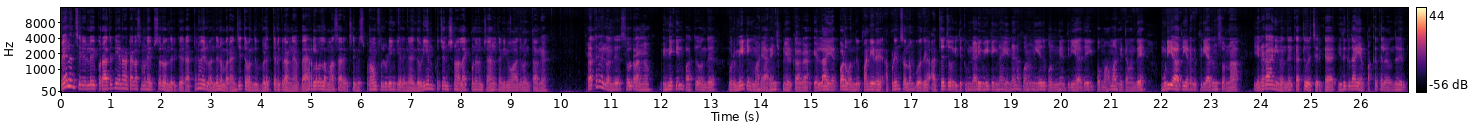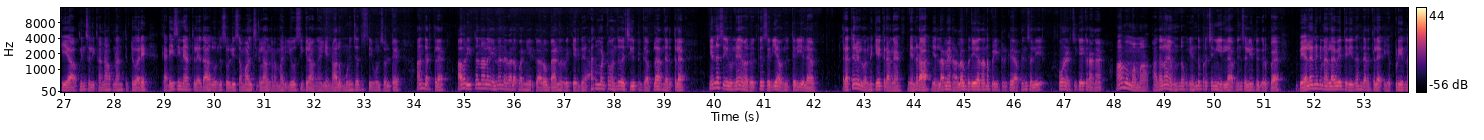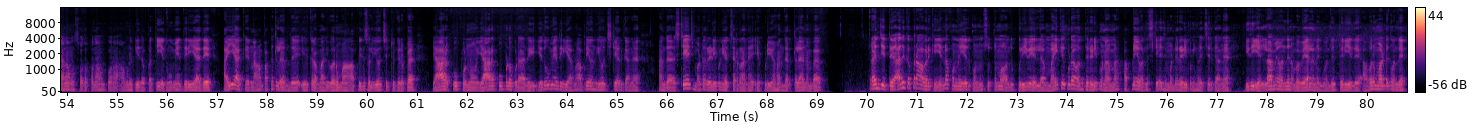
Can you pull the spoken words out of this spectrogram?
வேலன் சீரியலில் இப்போ ராத்திரியான அட்டகாசமான எபிசோட் வந்திருக்கு. ரத்னவேல் வந்து நம்ம ரஞ்சித்தை வந்து வெளுத்தெடுக்கிறாங்க. வேற லெவலில் மாசம் இருந்துச்சு. மிஸ் பண்ணாமல் ஃபுல்லுடையும் கேளுங்க. இந்த வீடியோ பிடிச்சிருந்துச்சுன்னா லைக் பண்ணி. நம்ம சேனல் கண்டினியூவாக அது வந்துட்டாங்க ரத்னவேல் வந்து சொல்கிறாங்க இன்றைக்கின்னு பார்த்து வந்து ஒரு மீட்டிங் மாதிரி அரேஞ்ச் பண்ணியிருக்காங்க. எல்லா ஏற்பாடும் வந்து பண்ணிடு. அப்படின்னு சொல்லும்போது அச்சச்சோ இதுக்கு முன்னாடி மீட்டிங்னால் என்னென்ன பண்ணணும் ஏது பண்ணணுன்னே தெரியாது. இப்போ மாமா கிட்ட வந்து முடியாது எனக்கு தெரியாதுன்னு சொன்னால் என்னடா நீ வந்து கற்று வச்சிருக்க? இதுக்கு தான் என் பக்கத்தில் இருந்து இருக்கியா? அப்படின்னு சொல்லி கண்ணா அப்படின்னு திட்டுவாரே. கடைசி நேரத்தில் ஏதாவது வந்து சொல்லி சமாளிச்சுக்கலாங்கிற மாதிரி யோசிக்கிறாங்க. என்னால் முடிஞ்சதை செய்வோம்னு சொல்லிட்டு அந்த இடத்துல அவர் இத்தனை நாளாக என்னென்ன வேலை பண்ணியிருக்காரோ பேனர் வைக்கிறது அது மட்டும் வந்து வச்சுக்கிட்டு இருக்காப்புல அந்த இடத்துல. என்ன செய்யணும்னே அவருக்கு சரியாக வந்து தெரியல. ரத்தவேல் வந்து கேட்குறாங்க என்னடா எல்லாமே நல்லபடியாக தானே போயிட்டுருக்கு? அப்படின்னு சொல்லி ஃபோன் அடித்து கேட்குறாங்க ஆமாம் மாமா அதெல்லாம் எந்த எந்த பிரச்சனையும் இல்லை. அப்படின்னு சொல்லிட்டு இருக்கிறப்ப வேலனுக்கு நல்லாவே தெரியுது அந்த இடத்துல. எப்படி இருந்தாலும் அவன் சொதப்ப தான் போகிறான் அவனுக்கு இதை பற்றி எதுவுமே தெரியாது. ஐயாக்கு நான் பக்கத்தில் இருந்து இருக்கிற மாதிரி வருமா அப்படின்னு சொல்லி யோசிச்சுட்டு இருக்கிறப்ப யாரை கூப்பிடணும் யாரை கூப்பிடக்கூடாது எதுவுமே தெரியாமல் அப்படியே வந்து யோசிச்சுட்டே இருக்காங்க. அந்த ஸ்டேஜ் மட்டும் ரெடி பண்ணி வச்சிடுறாங்க. எப்படியோ அந்த இடத்துல நம்ம ரஞ்சித்து அதுக்கப்புறம் அவருக்கு என்ன பண்ணும் ஏது பண்ணும் சுத்தமாக வந்து புரியவே இல்லை. மைக்கு கூட வந்து ரெடி பண்ணாமல் அப்படியே வந்து ஸ்டேஜ் மட்டும் ரெடி பண்ணி வச்சுருக்காங்க. இது எல்லாமே வந்து நம்ம வேலனுக்கு வந்து தெரியுது. அவர் மாட்டுக்கு வந்து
